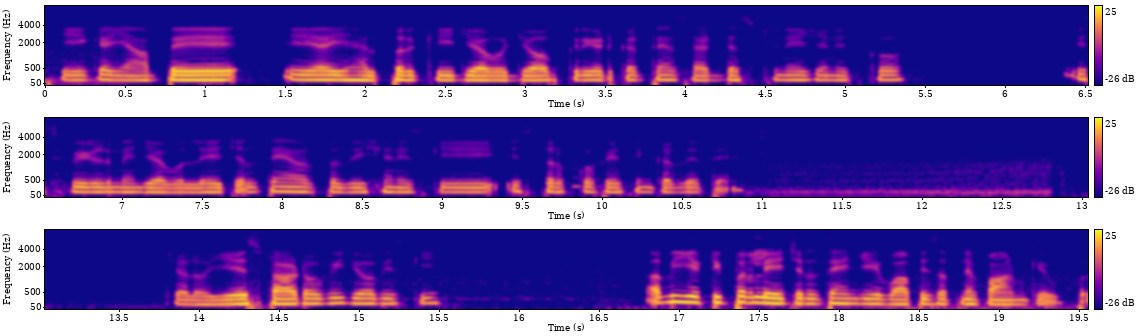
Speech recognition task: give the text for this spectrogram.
ठीक है, यहाँ पे एआई हेल्पर की जो है वो जॉब क्रिएट करते हैं सेट डेस्टिनेशन इसको। इस फ़ील्ड में जो है वो ले चलते हैं और पोजीशन इसकी इस तरफ़ को फेसिंग कर देते हैं। चलो, ये स्टार्ट होगी जॉब इसकी। अभी ये टिपर ले चलते हैं जी, वापस अपने फार्म के ऊपर।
